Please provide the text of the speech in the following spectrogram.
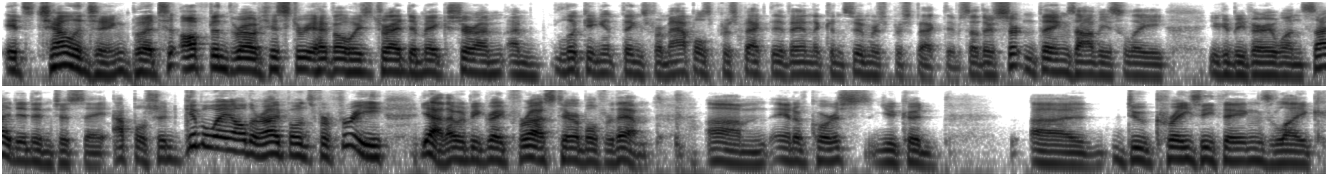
it's challenging, but often throughout history, I've always tried to make sure I'm I'm looking at things from Apple's perspective and the consumer's perspective. So there's certain things, obviously, you could be very one-sided and just say Apple should give away all their iPhones for free. Yeah, that would be great for us, terrible for them. Um, and of course, you could uh, do crazy things like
